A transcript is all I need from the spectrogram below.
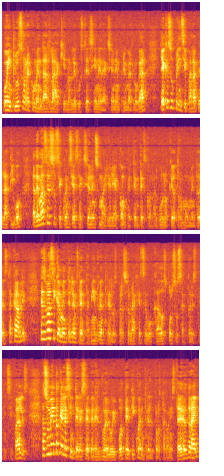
o incluso recomendarla a quien no le guste el cine de acción en primer lugar, ya que su principal apelativo, además de sus secuencias de acción en su mayoría competentes con alguno que otro momento destacable, es básicamente el enfrentamiento entre los personajes evocados por sus actores principales, asumiendo que les interese ver el duelo hipotético entre el protagonista de Drive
